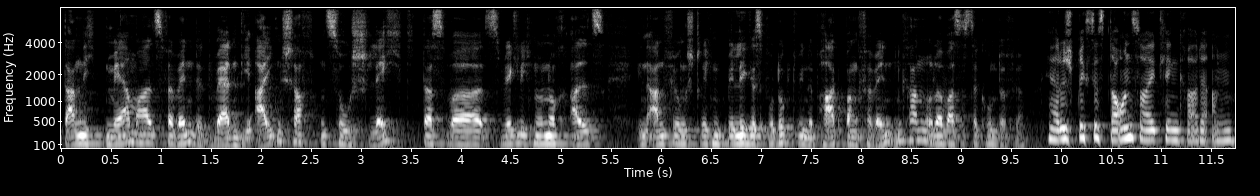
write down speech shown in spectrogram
dann nicht mehrmals verwendet? Werden die Eigenschaften so schlecht, dass man es wirklich nur noch als in Anführungsstrichen billiges Produkt wie eine Parkbank verwenden kann? Oder was ist der Grund dafür? Ja, du sprichst das Downcycling gerade an.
